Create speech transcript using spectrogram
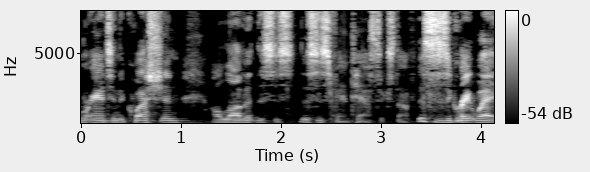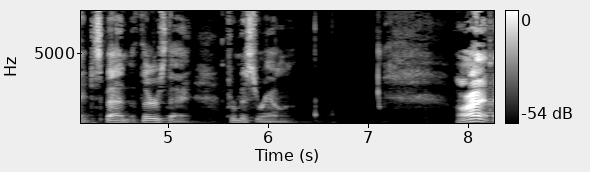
we're answering the question. I love it. This is this is fantastic stuff. This is a great way to spend a Thursday for Mr. Allen. All right,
